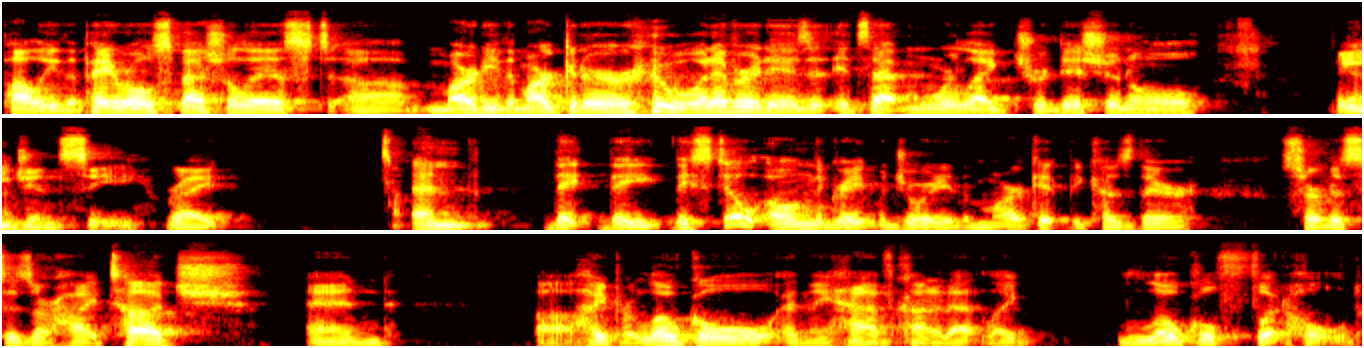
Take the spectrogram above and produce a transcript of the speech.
Polly the payroll specialist, uh, Marty the marketer, whatever it is. It's that more like traditional agency, yeah. right? And they they they still own the great majority of the market because their services are high touch and uh, hyper local, and they have kind of that like local foothold,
